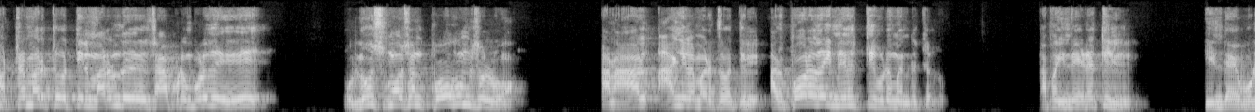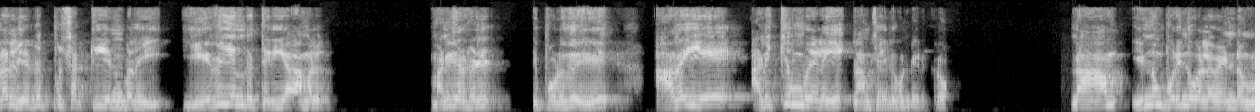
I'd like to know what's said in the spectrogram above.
மற்ற மருத்துவத்தில் மருந்து சாப்பிடும் பொழுது லூஸ் மோஷன் போகும்னு சொல்லுவோம். ஆனால் ஆங்கில மருத்துவத்தில் அது போறதை நிறுத்திவிடும் என்று சொல்லும். அப்ப இந்த இடத்தில் இந்த உடல் எதிர்ப்பு சக்தி என்பதை எது என்று தெரியாமல் மனிதர்கள் இப்பொழுது அதையே அழிக்கும் வேலையை நாம் செய்து கொண்டிருக்கிறோம். நாம் இன்னும் புரிந்து கொள்ள வேண்டும்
